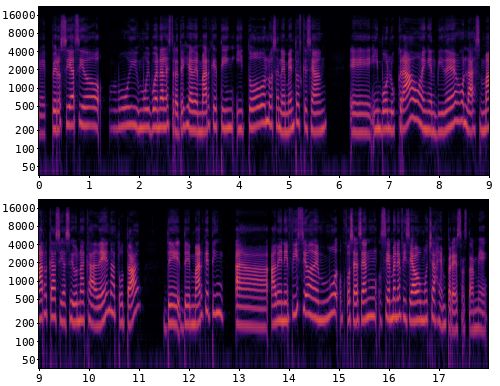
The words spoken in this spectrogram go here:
Eh, pero sí ha sido muy, muy buena la estrategia de marketing y todos los elementos que se han eh, involucrado en el video, las marcas, y ha sido una cadena total de, de marketing a, a, beneficio de, o sea, se han, se han beneficiado muchas empresas también.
